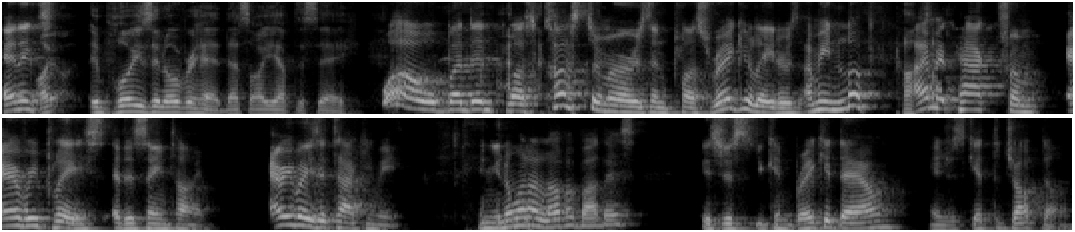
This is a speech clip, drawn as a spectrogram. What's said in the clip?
and it's employees and overhead. That's all you have to say. Whoa, but then plus customers and plus regulators. I mean, look, I'm attacked from every place at the same time. Everybody's attacking me. And you know what I love about this? It's just you can break it down and just get the job done.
